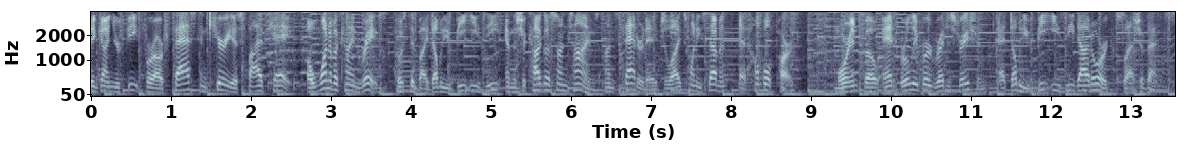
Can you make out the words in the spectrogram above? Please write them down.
Think on your feet for our Fast and Curious 5K, a one of a kind race hosted by WBEZ and the Chicago Sun Times on Saturday, July 27th at Humboldt Park. More info and early bird registration at wbez.org/events.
